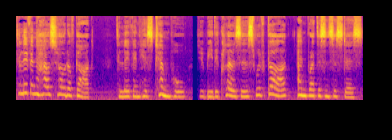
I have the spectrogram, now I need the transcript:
to live in the household of God, to live in His temple, to be the closest with God and brothers and sisters.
